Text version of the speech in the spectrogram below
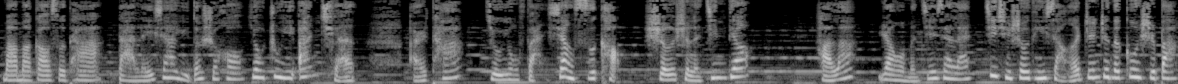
妈妈告诉他，打雷下雨的时候要注意安全，而他就用反向思考收拾了金雕。好了。让我们接下来继续收听小鹅真真的故事吧。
